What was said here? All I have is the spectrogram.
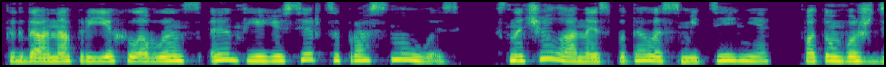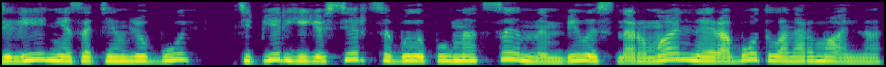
Когда она приехала в Лэнс-Энд, ее сердце проснулось. Сначала она испытала смятение, потом вожделение, затем любовь. Теперь ее сердце было полноценным, билось нормально и работало нормально.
